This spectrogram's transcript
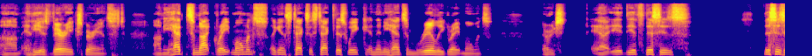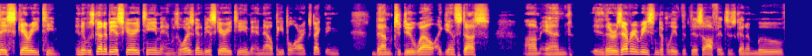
um, and he is very experienced. Um, he had some not great moments against Texas Tech this week, and then he had some really great moments. Or, uh, it, it's this is this is a scary team, and it was going to be a scary team, and it was always going to be a scary team, and now people are expecting them to do well against us. Um, and eh, there is every reason to believe that this offense is going to move,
